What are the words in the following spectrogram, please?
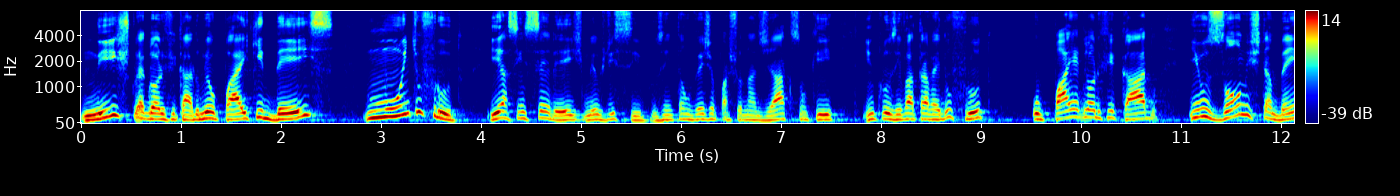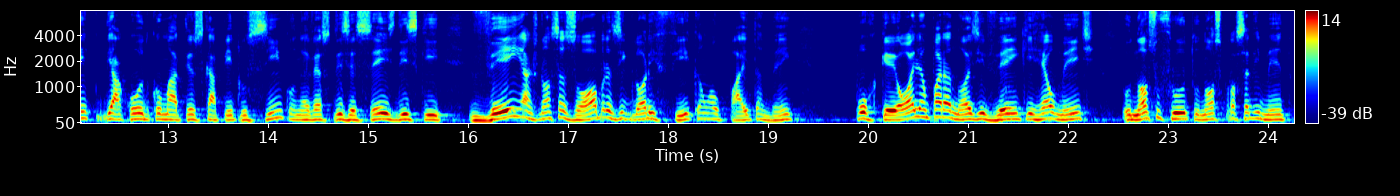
Nisto é glorificado meu Pai, que deis muito fruto, e assim sereis meus discípulos. Então veja, pastor Nath Jackson, que inclusive através do fruto o Pai é glorificado e os homens também, de acordo com Mateus capítulo 5, né, verso 16, diz que veem as nossas obras e glorificam ao Pai também, porque olham para nós e veem que realmente o nosso fruto, o nosso procedimento,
